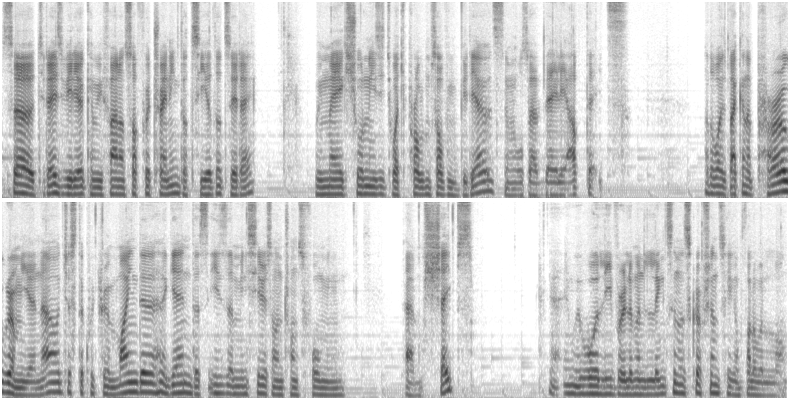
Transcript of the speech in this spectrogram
So today's video can be found on softwaretraining.co.za we make short and easy to watch problem solving videos and we also have daily updates. Otherwise, back in the program here now, just a quick reminder again, this is a mini series on transforming um, shapes. Yeah, and we will leave relevant links in the description so you can follow along.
